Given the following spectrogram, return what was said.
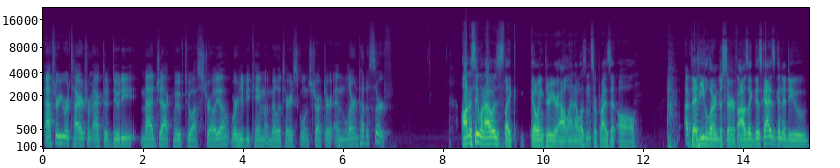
After he retired from active duty, Mad Jack moved to Australia, where he became a military school instructor and learned how to surf. Honestly, when I was like going through your outline, I wasn't surprised at all that like- he learned to surf. I was like, this guy's gonna do.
